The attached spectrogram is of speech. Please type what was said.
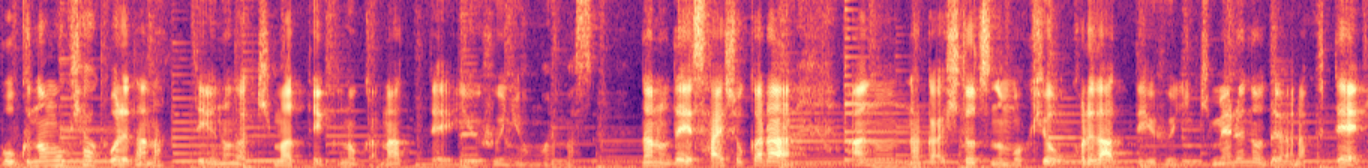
僕の目標はこれだなっていうのが決まっていくのかなっていうふうに思います。なので最初からあのなんか一つの目標これだっていうふうに決めるのではなくて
